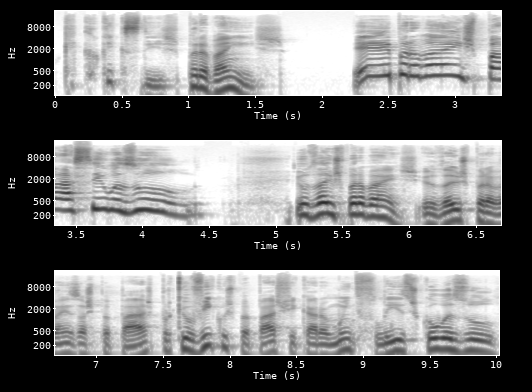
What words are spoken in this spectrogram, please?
O que, o que é que se diz? Parabéns. Ei, parabéns, pá, seu azul. Eu dei os parabéns. Eu dei os parabéns aos papás porque eu vi que os papás ficaram muito felizes com o azul.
